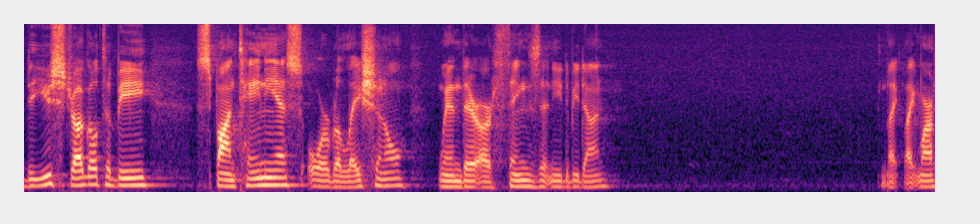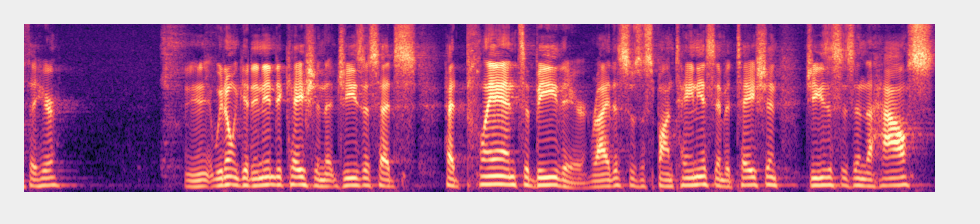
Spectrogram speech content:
Do you struggle to be spontaneous or relational when there are things that need to be done? Like, like Martha here? We don't get an indication that Jesus had, had planned to be there, right? This was a spontaneous invitation. Jesus is in the house.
